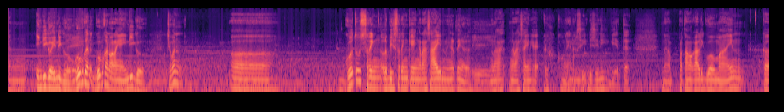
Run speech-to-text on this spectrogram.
yang indigo indigo gue bukan gue bukan orang yang indigo cuman eh gue tuh sering lebih sering kayak ngerasain ngerti nggak lo Iya. Ngera- ngerasain kayak aduh kok nggak enak sih di sini gitu nah pertama kali gue main ke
